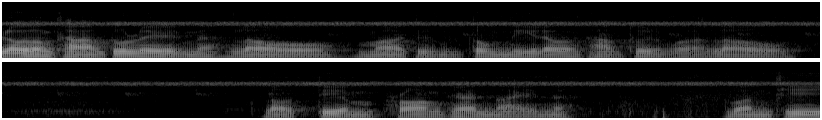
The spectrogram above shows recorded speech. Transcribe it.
เราต้องถามตัวเองนะ เรามาถึงตรงนี้แล้วต้องถามตัวเองว่าเรา เราเตรียมพร้อมแค่ไหนนะ วันที่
